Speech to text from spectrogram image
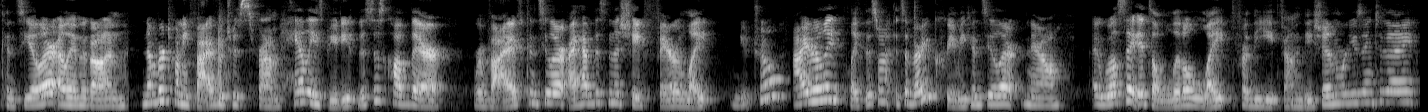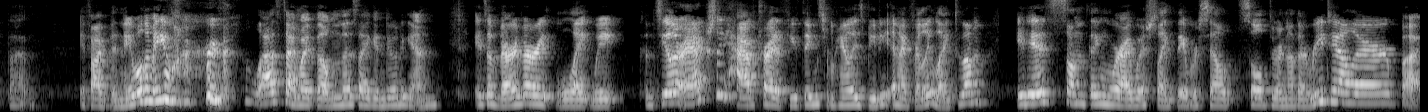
concealer, I landed on number 25, which was from Hailey's Beauty. This is called their Revive Concealer. I have this in the shade Fair Light Neutral. I really like this one. It's a very creamy concealer. Now, I will say it's a little light for the foundation we're using today, but if I've been able to make it work last time I filmed this, I can do it again. It's a very, very lightweight concealer. I actually have tried a few things from Hailey's Beauty and I've really liked them. It is something where I wish like they were sell sold through another retailer, but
